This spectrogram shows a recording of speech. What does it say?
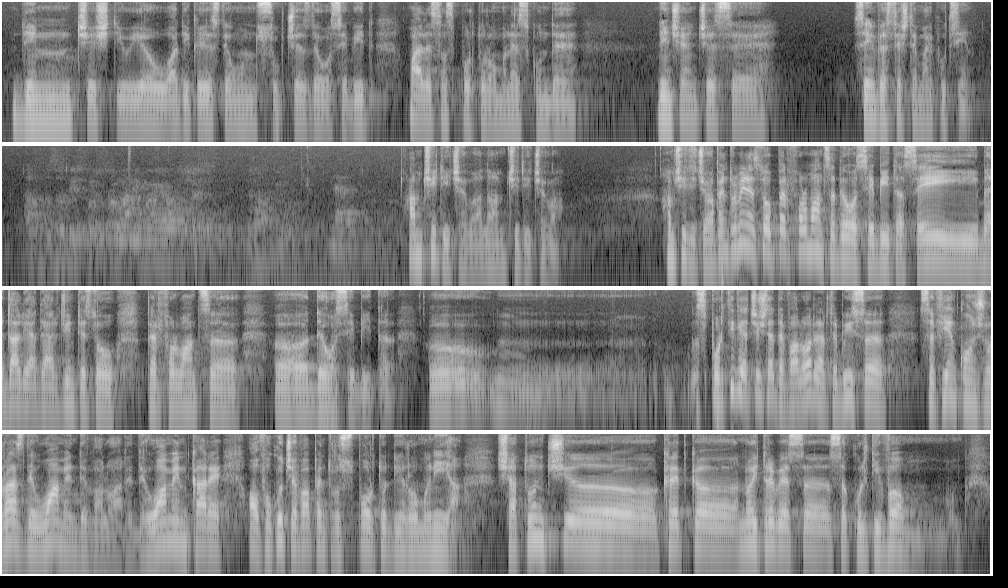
din ce știu eu, adică este un succes deosebit, mai ales în sportul românesc, unde din ce în ce se, se investește mai puțin. Am citit ceva, da, am citit ceva. Am citit ceva. Pentru mine este o performanță deosebită. Să iei medalia de argint este o performanță uh, deosebită. Uh, sportivii aceștia de valoare ar trebui să, să fie înconjurați de oameni de valoare, de oameni care au făcut ceva pentru sportul din România. Și atunci uh, cred că noi trebuie să, să cultivăm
